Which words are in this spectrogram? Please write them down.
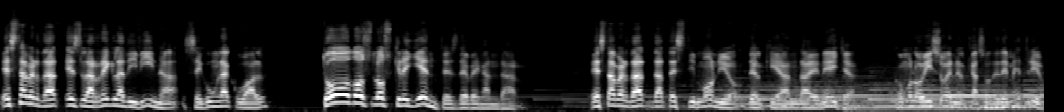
Esta verdad es la regla divina según la cual todos los creyentes deben andar. Esta verdad da testimonio del que anda en ella, como lo hizo en el caso de Demetrio.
